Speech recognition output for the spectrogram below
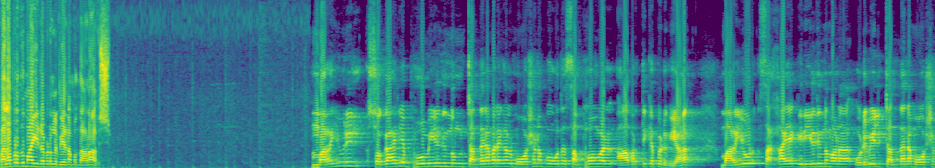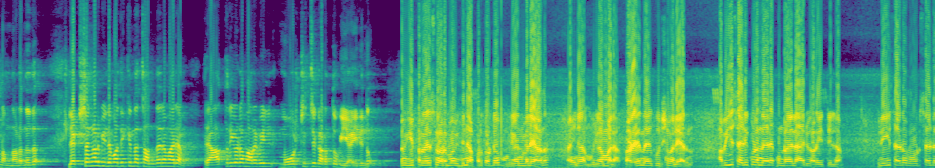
ഫലപ്രദമായ ഇടപെടൽ വേണമെന്നാണ് ആവശ്യം. മറയൂരിൽ സ്വകാര്യ ഭൂമിയിൽ നിന്നും ചന്ദനമരങ്ങൾ മോഷണം പോകുന്ന സംഭവങ്ങൾ ആവർത്തിക്കപ്പെടുകയാണ്. മറയൂർ സഹായഗിരിയിൽ നിന്നുമാണ് ഒടുവിൽ ചന്ദന മോഷണം നടന്നത്. ലക്ഷങ്ങൾ വിലമതിക്കുന്ന ചന്ദനമരം രാത്രിയുടെ മറവിൽ മോഷ്ടിച്ച് കടത്തുകയായിരുന്നു. ഈ പ്രദേശം എന്ന് പറയുമ്പോൾ ഇതിനപ്പുറത്തോട്ട് മുരുകൻമലയാണ്. അതിന് മുരുകൻമല പഴയ കുരിശുമലയായിരുന്നു. അപ്പോൾ ഈ സൈഡിൽ കൂടെ നേരെ കൊണ്ടുപോയാൽ ആരും അറിയത്തില്ല. പിന്നെ ഈ സൈഡ് റോഡ് സൈഡ്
